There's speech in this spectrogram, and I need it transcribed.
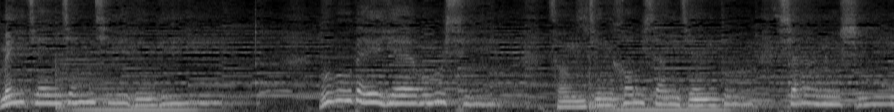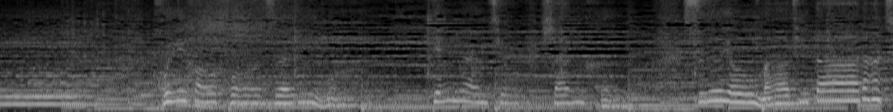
眉间剑气凌厉，无悲也无喜。从今后相见不相识，挥毫破醉墨。点燃旧山河，似有马蹄哒哒将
